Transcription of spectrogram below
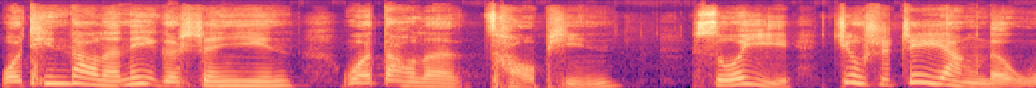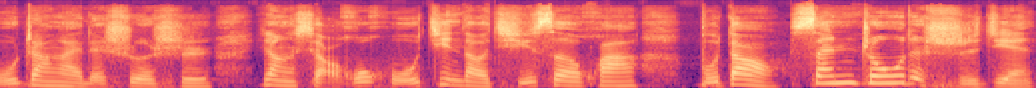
我听到了那个声音，我到了草坪。所以就是这样的无障碍的设施，让小胡胡进到奇色花不到三周的时间，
